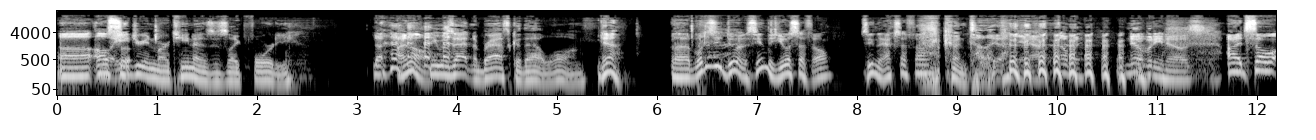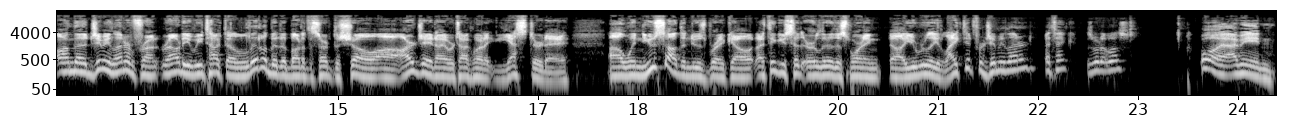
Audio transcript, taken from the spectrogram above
Uh, also, Well, Adrian Martinez is like 40. I know. He was at Nebraska that long. Yeah. Uh, what is he doing? Is he in the USFL? Is he in the XFL? I couldn't tell you. Yeah, nobody, nobody knows. All right, so on the Jimmy Leonhard front, Rowdy, we talked a little bit about it at the start of the show. Uh, RJ and I were talking about it yesterday. Uh, when you saw the news break out, I think you said earlier this morning uh, you really liked it for Jimmy Leonhard, I think, is what it was. Well, I mean,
